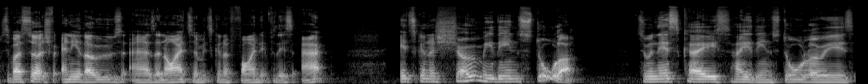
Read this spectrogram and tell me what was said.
So if I search for any of those as an item, it's going to find it for this app. It's going to show me the installer. So in this case, hey, the installer is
